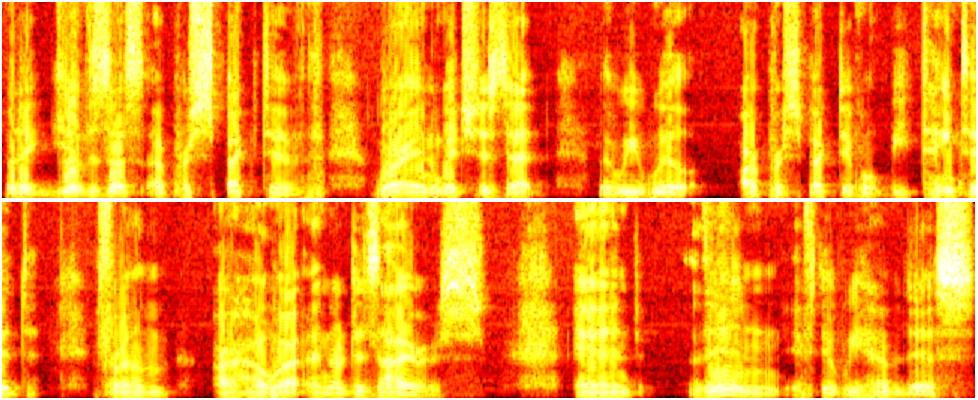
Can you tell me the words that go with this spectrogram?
But it gives us a perspective wherein which is that we will our perspective won't be tainted from our hawa and our desires. And then, if we have this,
